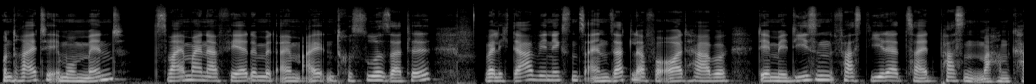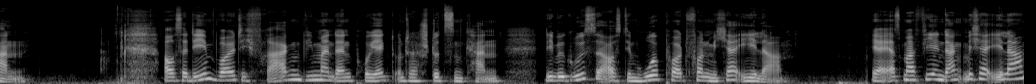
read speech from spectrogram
und reite im Moment zwei meiner Pferde mit einem alten Dressursattel, weil ich da wenigstens einen Sattler vor Ort habe, der mir diesen fast jederzeit passend machen kann. Außerdem wollte ich fragen, wie man dein Projekt unterstützen kann. Liebe Grüße aus dem Ruhrpott von Michaela. Ja, erstmal vielen Dank, Michaela.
